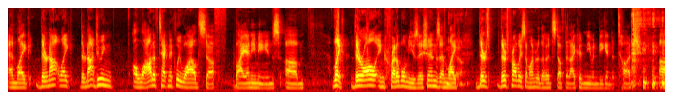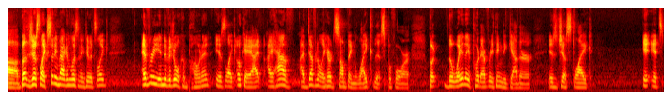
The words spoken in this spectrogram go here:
And like they're not like they're not doing a lot of technically wild stuff by any means. Um like they're all incredible musicians and like doubt. there's there's probably some under the hood stuff that I couldn't even begin to touch. Uh but just like sitting back and listening to it, it's like every individual component is like okay I, I have i've definitely heard something like this before but the way they put everything together is just like it, it's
